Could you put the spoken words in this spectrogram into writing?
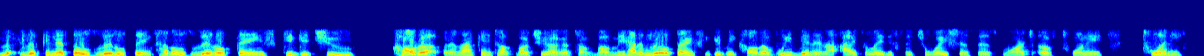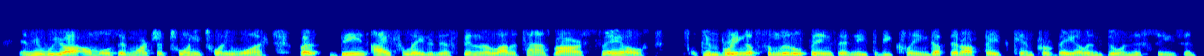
l- looking at those little things, how those little things can get you caught up. And I can't talk about you, I got to talk about me. How the little things can get me caught up. We've been in an isolated situation since March of 2020. And here we are almost in March of 2021. But being isolated and spending a lot of times by ourselves can bring up some little things that need to be cleaned up that our faith can prevail in during this season.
